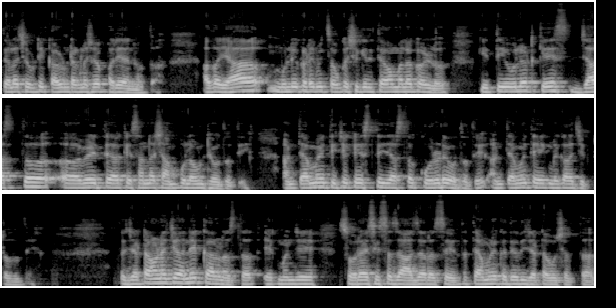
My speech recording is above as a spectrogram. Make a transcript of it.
त्याला शेवटी काढून टाकण्याशिवाय पर्याय नव्हता. आता ह्या मुलीकडे मी चौकशी केली तेव्हा मला कळलं की ती उलट केस जास्त वेळ त्या केसांना शॅम्पू लावून ठेवत होती. आणि त्यामुळे तिचे केस ते जास्त कोरडे होत होते आणि त्यामुळे ते एकमेकाला चिकटत होते. तर जटा होण्याची अनेक कारणं असतात. एक म्हणजे सोरायसिसचा जर आजार असेल तर त्यामुळे कधी कधी जटा होऊ शकतात.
